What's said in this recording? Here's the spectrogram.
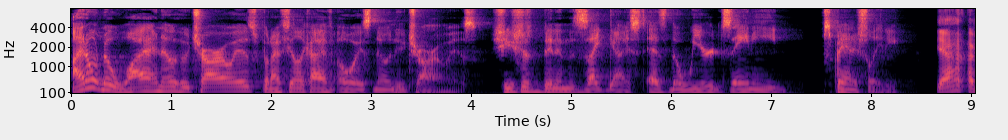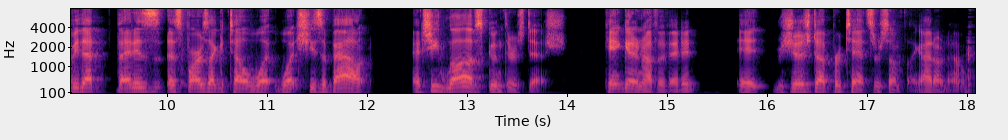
I don't know why I know who Charo is, but I feel like I've always known who Charo is. She's just been in the zeitgeist as the weird, zany Spanish lady. Yeah, I mean that that is as far as I could tell what what she's about, and she loves Gunther's dish. Can't get enough of it. It it zhuzhed up her tits or something. I don't know.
